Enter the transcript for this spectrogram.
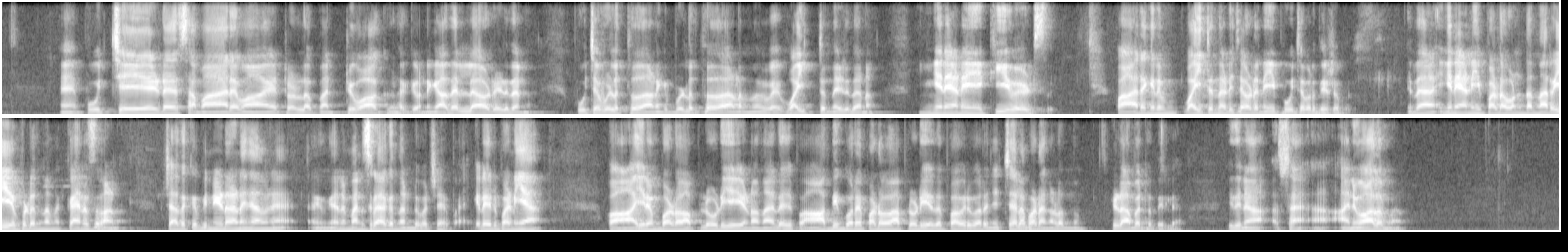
പൂച്ചയുടെ സമാനമായിട്ടുള്ള മറ്റു വാക്കുകളൊക്കെ ഉണ്ടെങ്കിൽ അതെല്ലാം അവിടെ എഴുതണം. പൂച്ച വെളുത്തതാണെങ്കിൽ വെളുത്തതാണെന്ന് വൈറ്റ് എന്ന് എഴുതണം. ഇങ്ങനെയാണ് ഈ കീവേഡ്സ് അപ്പോൾ ആരെങ്കിലും വൈറ്റ് എന്ന് അടിച്ചാൽ ഉടനെ ഈ പൂച്ച പ്രത്യക്ഷപ്പെടും. ഇതാ ഇങ്ങനെയാണ് ഈ പടം ഉണ്ടെന്ന് അറിയപ്പെടുന്ന മെക്കാനിസമാണ്. പക്ഷെ അതൊക്കെ പിന്നീടാണ് ഞാൻ ഇങ്ങനെ മനസ്സിലാക്കുന്നുണ്ട്. പക്ഷേ ഭയങ്കര ഒരു പണിയാണ് അപ്പോൾ ആയിരം പടം അപ്ലോഡ് ചെയ്യണമെന്ന് ആലോചിച്ചു. അപ്പോൾ ആദ്യം കുറേ പടം അപ്ലോഡ് ചെയ്തപ്പോൾ അവർ പറഞ്ഞു ചില പടങ്ങളൊന്നും ഇടാൻ പറ്റത്തില്ല. ഇതിന് അനുവാദം വേണം.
